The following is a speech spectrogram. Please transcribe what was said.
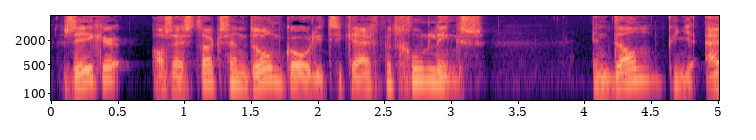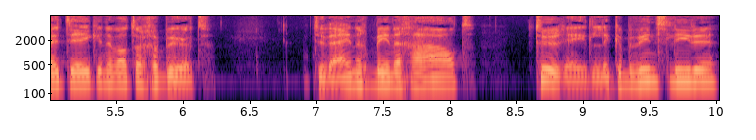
Zeker als hij straks zijn droomcoalitie krijgt met GroenLinks. En dan kun je uittekenen wat er gebeurt. Te weinig binnengehaald, te redelijke bewindslieden,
